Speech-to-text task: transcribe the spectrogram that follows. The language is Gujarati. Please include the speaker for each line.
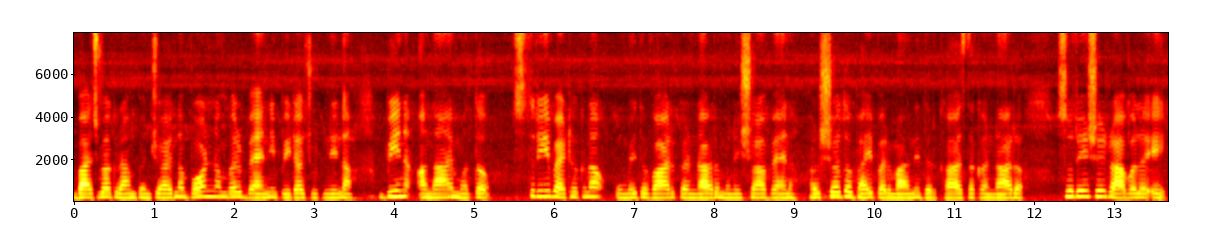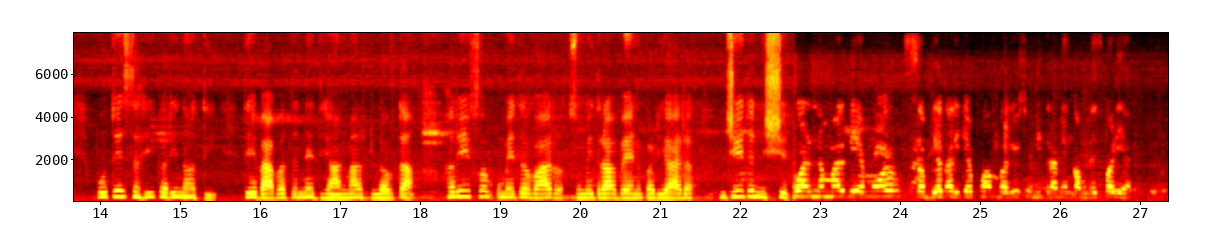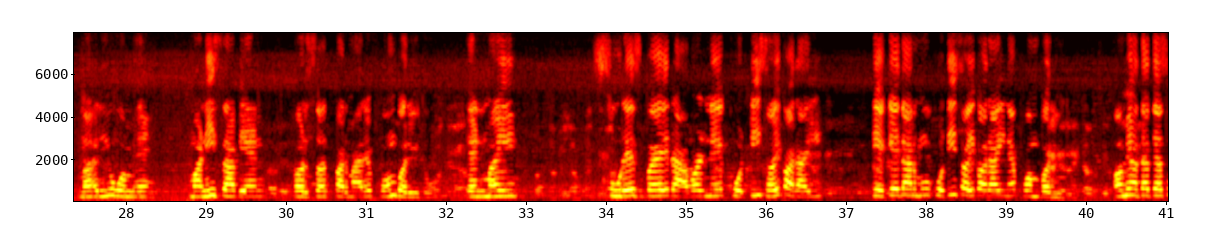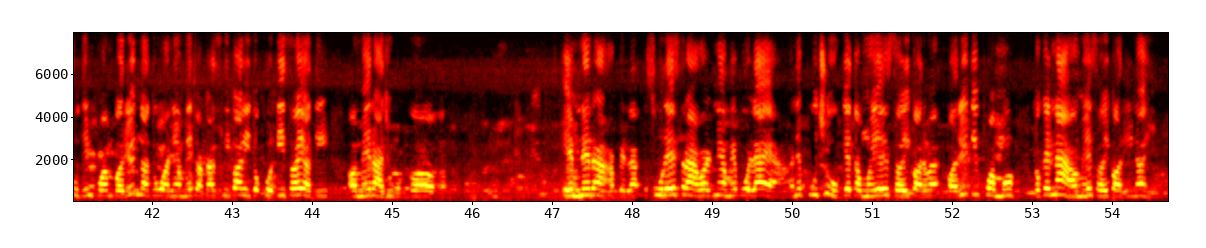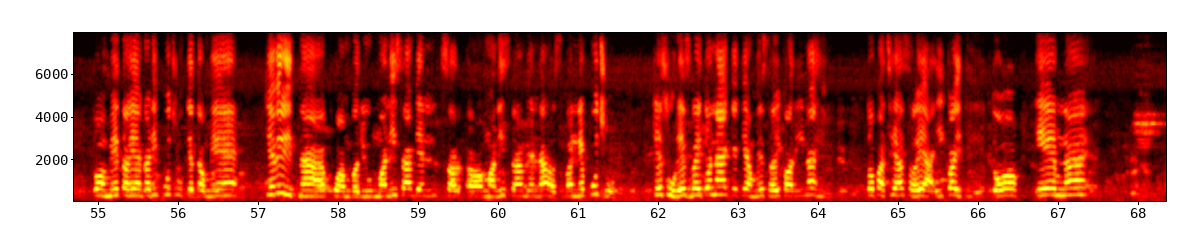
Speaker 1: બાજવા ગ્રામ પંચાયતના વોર્ડ નંબર બેની પેટા ચૂંટણીના બિન અનામત સ્ત્રી બેઠકના ઉમેદવાર કરનાર મનીષાબેન હર્ષદભાઈ પરમારની દરખાસ્ત કરનાર સુરેશ રાવલએ પોતે સહી કરી ન હતી તે બાબતને ધ્યાનમાં લવતા હરીફ ઉમેદવાર સુમિત્રાબેન પઢિયાર જીત નિશ્ચિત
Speaker 2: વોર્ડ નંબર બે માં સભ્ય તરીકે ફોર્મ ભર્યું સુમિત્રાબેન કમલેશ પડિયાર મારી ઉમે મનીષાબેન હર્ષદ પરમારે ફોર્મ ભર્યું હતું. એમાં સુરેશભાઈ રાવળને ખોટી સહી કરાવી ઠેકેદારમાં ખોટી સહી કરાવીને ફોર્મ ભર્યું. અમે હતા ત્યાં સુધી ફોર્મ ભર્યું જ નહોતું અને અમે ચકાસણી કરી તો ખોટી સહી હતી. અમે રાજુ એમને પેલા સુરેશ રાવળને અમે બોલાયા અને પૂછ્યું કે તમે સહી કરવા, કરી હતી ફોર્મમાં? તો કે ના, અમે સહી કરી નહીં. તો અમે ત્યાં આગળ પૂછ્યું કે તમે કેવી રીતના ફોર્મ ભર્યું? મનીષાબેન સર મનીષાબેનના હસબન્ડને પૂછ્યું કે સુરેશભાઈ તો ના કે અમે સહી કરી નહીં. તો પછી આ સહી આવી કઈ હતી તો એ એમના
